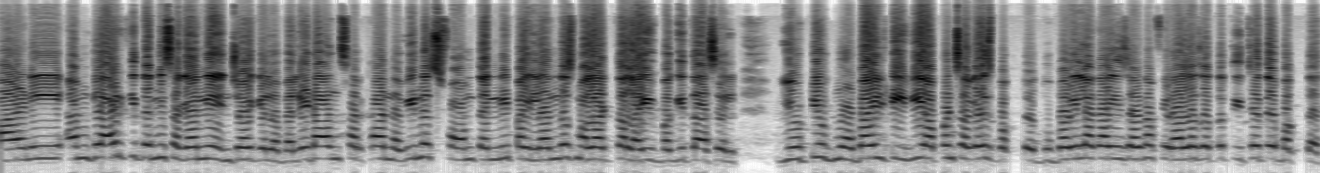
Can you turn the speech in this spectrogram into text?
आणि आय एम ग्लॅड की त्यांनी सगळ्यांनी एन्जॉय केलं. बेली डान्स सारखा नवीनच फॉर्म त्यांनी पहिल्यांदाच मला वाटतं लाईव्ह बघितला असेल. युट्यूब मोबाईल टीव्ही आपण सगळेच बघतो. दुबईला काही जण फिरायला जातात तिथे ते बघतात.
